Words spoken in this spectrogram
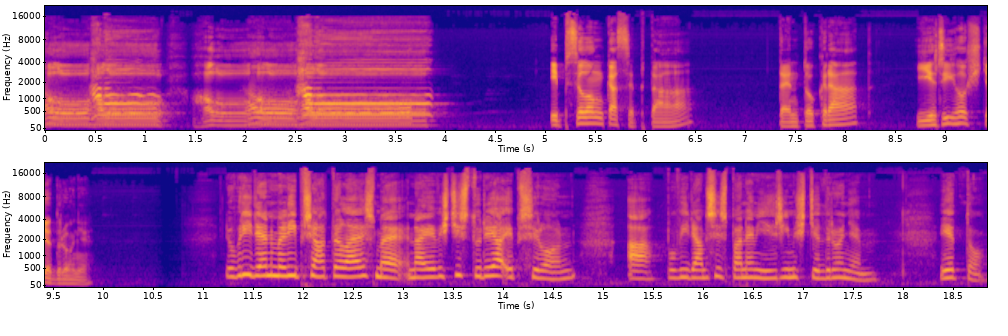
Halo. halo, halo, halo, halo. Halo. Ypsilonka se ptá, tentokrát Jiřího Štědroně. Dobrý den, milí přátelé, jsme na jevišti Studia Y a povídám si s panem Jiřím Štědroněm. Je to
